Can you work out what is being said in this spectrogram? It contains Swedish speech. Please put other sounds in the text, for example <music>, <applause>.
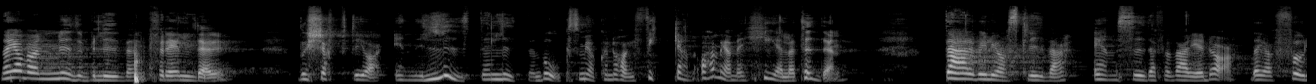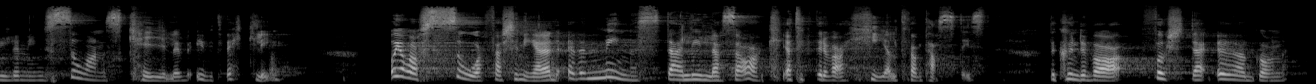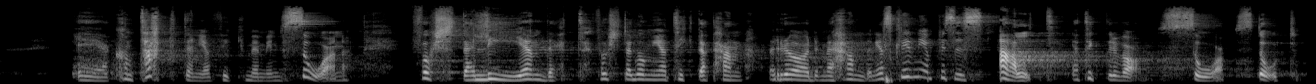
När jag var nybliven förälder, då köpte jag en liten, liten bok som jag kunde ha i fickan och ha med mig hela tiden. Där vill jag skriva en sida för varje dag, där jag följde min sons Caleb utveckling. Och jag var så fascinerad över minsta lilla sak. Jag tyckte det var helt fantastiskt. Det kunde vara första ögonkontakten eh, jag fick med min son. Första leendet, första gången jag tyckte att han rörde med handen. Jag skrev ner precis allt. Jag tyckte det var så stort.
